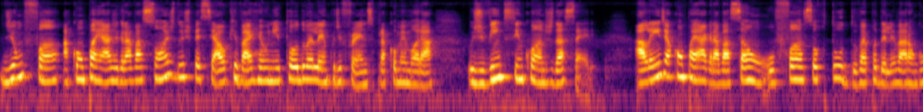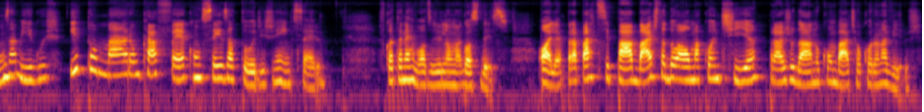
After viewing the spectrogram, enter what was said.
de um fã acompanhar as gravações do especial que vai reunir todo o elenco de Friends para comemorar os 25 anos da série. Além de acompanhar a gravação, o fã sortudo vai poder levar alguns amigos e tomar um café com seis atores. Gente, sério. Fico até nervosa de ler um negócio desse. Olha, para participar, basta doar uma quantia para ajudar no combate ao coronavírus.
